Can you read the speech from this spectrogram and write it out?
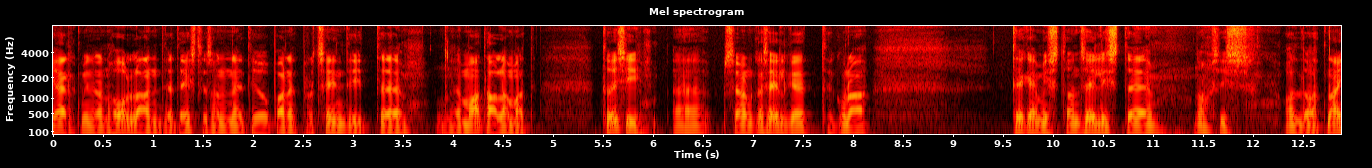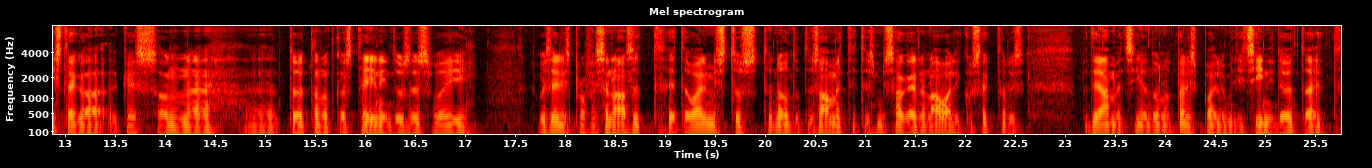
järgmine on Holland ja teistes on need juba need protsendid äh, madalamad. tõsi, see on ka selge, et kuna tegemist on selliste noh, siis valdavalt naistega, kes on töötanud kas teeninduses või, või sellist professionaalset ettevalmistust nõudvates ametites, mis sageli on avalikus sektoris me teame, et siia on tulnud päris palju meditsiinitöötajaid,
